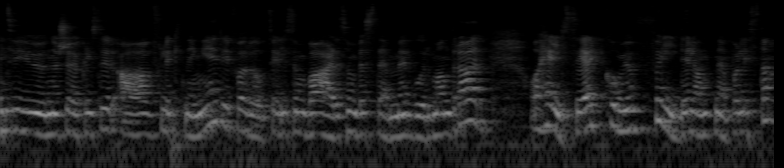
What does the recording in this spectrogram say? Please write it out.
intervjuundersøkelser av flyktninger i forhold til liksom, hva er det som bestemmer hvor man drar. Og helsehjelp kommer jo veldig langt ned på lista.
